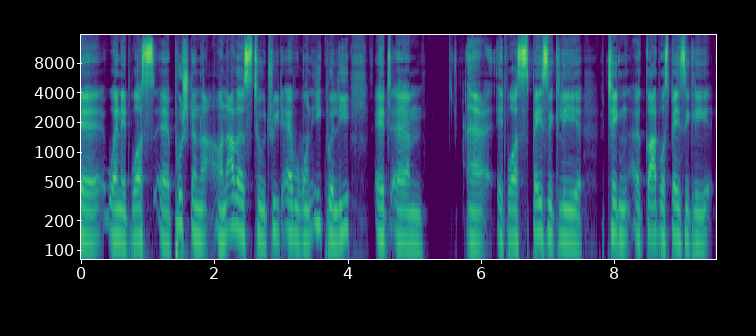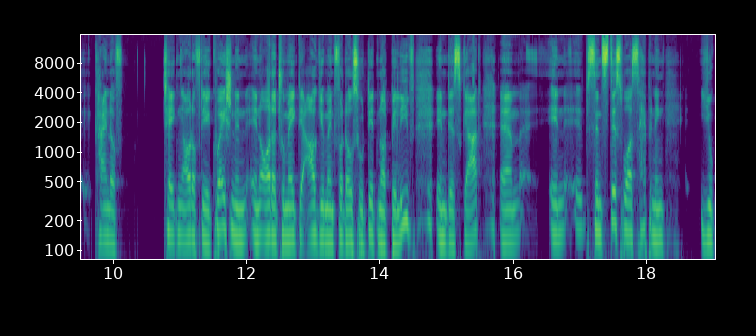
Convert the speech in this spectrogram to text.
the when it was uh, pushed on on others to treat everyone equally it um uh, it was basically taking uh, God was basically kind of taken out of the equation in, in order to make the argument for those who did not believe in this God. Um, in since this was happening, you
